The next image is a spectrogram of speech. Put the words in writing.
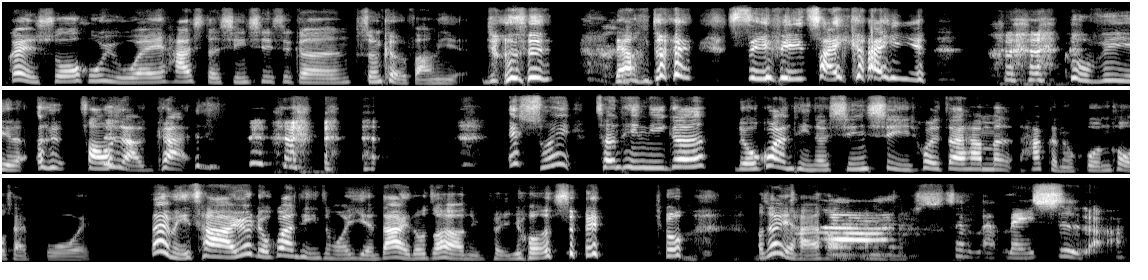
我跟你说，胡宇威他的新戏是跟孙可芳演，就是 两对 CP 拆开演，酷毙了，超想看。哎、所以陈婷妮跟刘冠廷的新戏会在他们他可能婚后才播、哎，但也没差、啊，因为刘冠廷怎么演，大家也都知道他有女朋友，所以就好像也还好，啊嗯，，是没没事啦，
